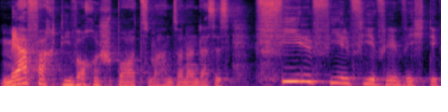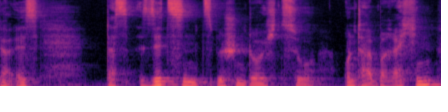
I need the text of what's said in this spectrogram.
mehrfach die Woche Sport zu machen, sondern dass es viel, viel, viel, viel wichtiger ist, das Sitzen zwischendurch zu unterbrechen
